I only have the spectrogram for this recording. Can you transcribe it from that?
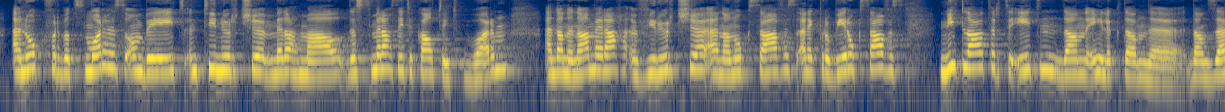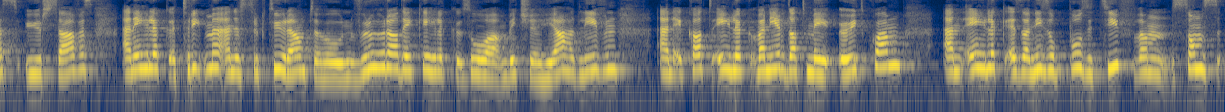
En ook bijvoorbeeld morgens ontbijt, een tien uurtje, middagmaal. Dus middags eet ik altijd warm. En dan de namiddag een vier uurtje en dan ook s'avonds. En ik probeer ook s'avonds niet later te eten dan, eigenlijk dan, uh, dan zes uur s'avonds. En eigenlijk het ritme en de structuur aan te houden. Vroeger had ik eigenlijk zo een beetje ja, het leven. En ik had eigenlijk, wanneer dat mij uitkwam... En eigenlijk is dat niet zo positief. Want soms uh,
